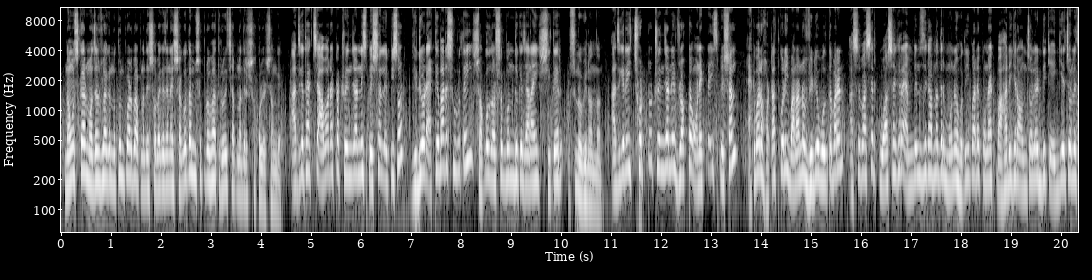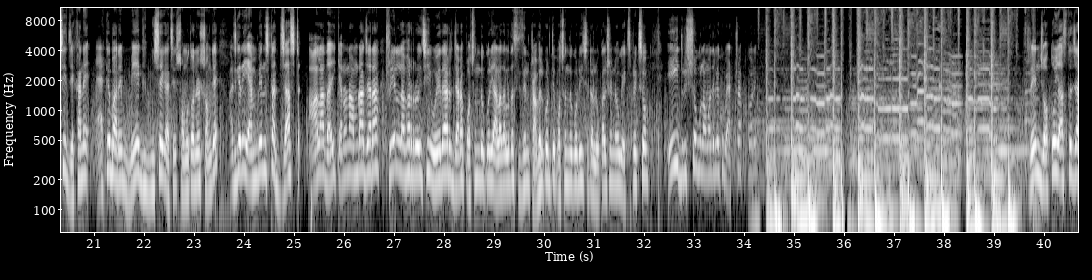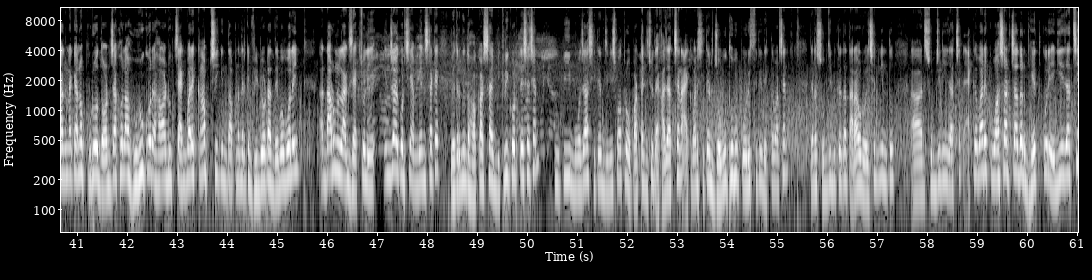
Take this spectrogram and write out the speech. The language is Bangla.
নমস্কার, মজার ভ্লগের নতুন পর্বে আপনাদের সবাইকে জানাই স্বাগত। আমি সুপ্রভাত, রয়েছে আপনাদের সকলের সঙ্গে। আজকে থাকছে আবার একটা ট্রেন জার্নি স্পেশাল এপিসোড ভিডিওর একেবারে শুরুতেই সকল দর্শক বন্ধুকে জানাই শীতের উষ্ণ অভিনন্দন। আজকের এই ছোট্ট ট্রেন জার্নির ভ্লগটা অনেকটাই স্পেশাল একেবারে হঠাৎ করেই বানানো ভিডিও বলতে পারেন। আশেপাশের কুয়াশা ঘেরা অ্যাম্বিয়েন্স দেখে আপনাদের মনে হতেই পারে কোনো এক পাহাড়ি ঘেরা অঞ্চলের দিকে এগিয়ে চলেছি, যেখানে একেবারে মেঘ মিশে গেছে সমতলের সঙ্গে। আজকের এই অ্যাম্বিয়েন্সটা জাস্ট আলাদাই। কেননা আমরা যারা ট্রেন লাভার রয়েছি ওয়েদার যারা পছন্দ করি, আলাদা আলাদা সিজন ট্রাভেল করতে পছন্দ করি, সেটা লোকাল ট্রেন হোক এক্সপ্রেস হোক, এই দৃশ্যগুলো আমাদেরকে খুব অ্যাট্রাক্ট করে। ট্রেন যতই আসতে যাক না কেন, পুরো দরজা খোলা হুহু করে হাওয়া ঢুকছে, একবারে কাঁপছি, কিন্তু আপনাদেরকে ভিডিওটা দেবো বলেই। দারুণ লাগছে অ্যাকচুয়ালি এনজয় করছি অ্যাম্বিয়েন্সটাকে ভেতরে কিন্তু হকার সাহেব বিক্রি করতে এসেছেন। টুপি, মোজা, শীতের জিনিসপত্র, ওপারটা কিছু দেখা যাচ্ছে না। একবারে শীতের জবু থবু পরিস্থিতি দেখতে পাচ্ছেন। যারা সবজি বিক্রেতা, তারাও রয়েছেন কিন্তু, আর সবজি নিয়ে যাচ্ছেন। একেবারে কুয়াশার চাদর ভেদ করে এগিয়ে যাচ্ছি।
